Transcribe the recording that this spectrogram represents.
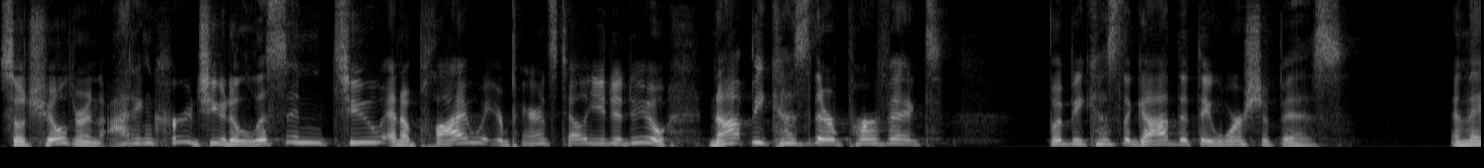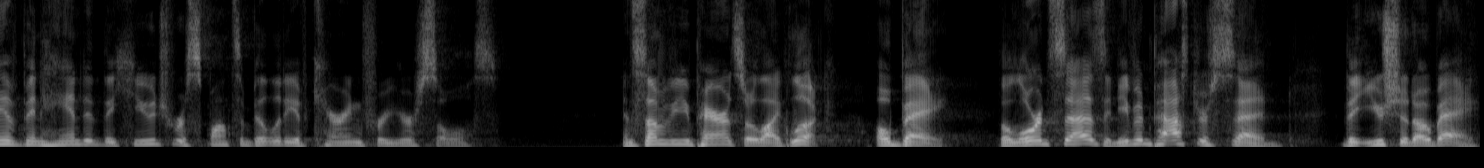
So, children, I'd encourage you to listen to and apply what your parents tell you to do, not because they're perfect, but because the God that they worship is. And they have been handed the huge responsibility of caring for your souls. And some of you parents are like, look, obey. The Lord says, and even pastors said, that you should obey.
